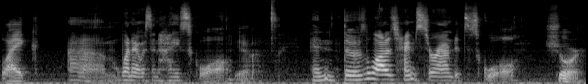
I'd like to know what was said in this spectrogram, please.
like um, when I was in high school. Yeah. And there was a lot of times surrounded school Sure.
